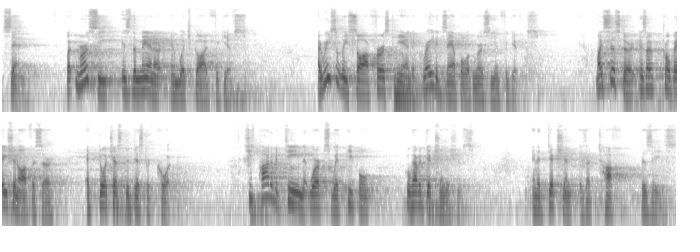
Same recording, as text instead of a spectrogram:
sin. But mercy is the manner in which God forgives. I recently saw firsthand a great example of mercy and forgiveness. My sister is a probation officer at Dorchester District Court. She's part of a team that works with people who have addiction issues. And addiction is a tough disease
